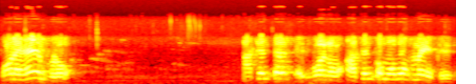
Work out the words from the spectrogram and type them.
Por ejemplo, hacen, bueno, hacen como dos meses,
